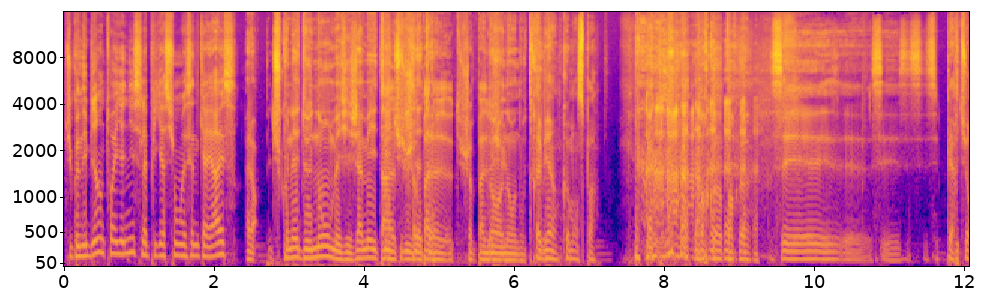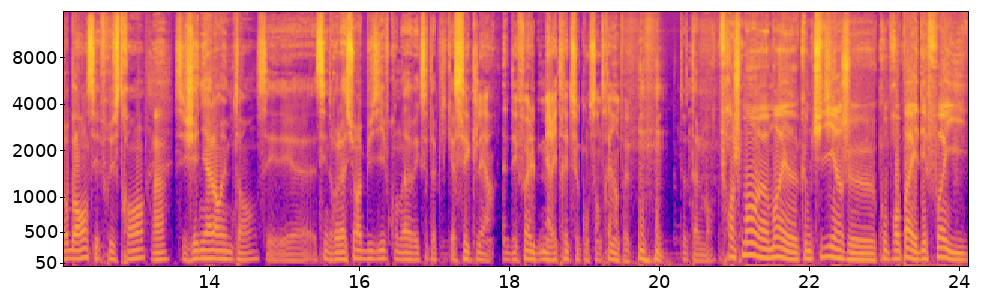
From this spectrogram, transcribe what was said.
Tu connais bien toi Yanis l'application SNKRS Alors, je connais de nom, mais j'ai jamais été T'as- tu chopes pas, utilisateur. le- tu chopes pas non, dessus. non, non, Très bien, commence pas. pourquoi, pourquoi C'est perturbant, c'est frustrant, c'est génial en même temps. C'est euh, c'est une relation abusive qu'on a avec cette application. C'est clair. Des fois, elle mériterait de se concentrer un peu. Totalement. Franchement, euh, moi, euh, comme tu dis, hein, je comprends pas. Et des fois, ils,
